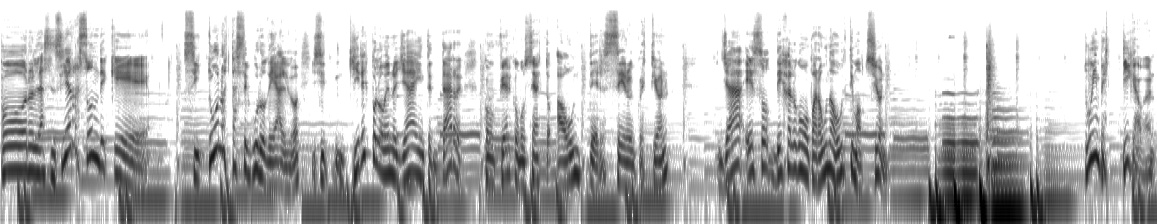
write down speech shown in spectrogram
Por la sencilla razón de que si tú no estás seguro de algo y si quieres por lo menos ya intentar confiar como sea esto a un tercero en cuestión, ya eso déjalo como para una última opción. Tú investiga, weón.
